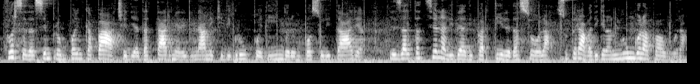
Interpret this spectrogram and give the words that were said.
Forse da sempre un po' incapace di adattarmi alle dinamiche di gruppo e di indole un po' solitaria, l'esaltazione all'idea di partire da sola superava di gran lungo la paura.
